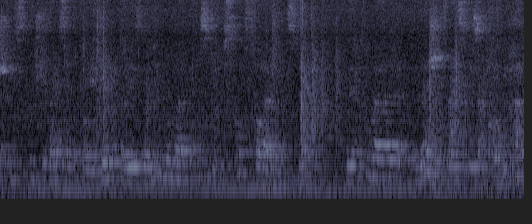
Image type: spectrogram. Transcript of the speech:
I spójrzcie Państwo tu pojedziemy, to jest Domino Warmińskie, biskupstwo warmińskie, które leży w Państwie zachodnim, ale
